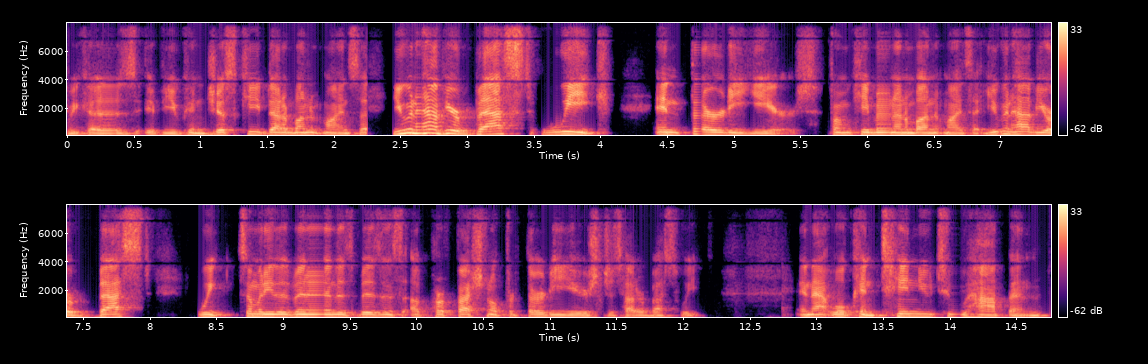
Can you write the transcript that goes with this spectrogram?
Because if you can just keep that abundant mindset, you can have your best week in 30 years from keeping an abundant mindset. You can have your best week. Somebody that's been in this business, a professional for 30 years, just had her best week. And that will continue to happen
